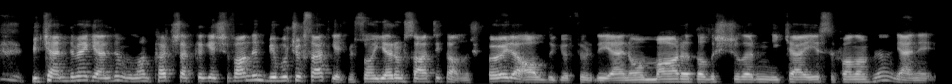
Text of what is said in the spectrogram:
bir kendime geldim. Ulan kaç dakika geçti falan dedim. Bir buçuk saat geçmiş. Son yarım saati kalmış. Öyle aldı götürdü yani o mağara dalışçıların hikayesi falan filan. Yani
